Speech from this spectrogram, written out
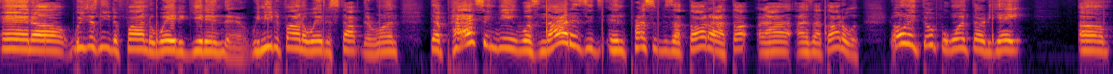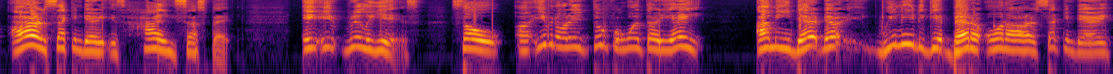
And uh, we just need to find a way to get in there. We need to find a way to stop the run. The passing game was not as impressive as I thought. I thought uh, as I thought it was. They only threw for 138. Um, our secondary is highly suspect. It, it really is. So uh, even though they threw for 138, I mean, they're, they're, we need to get better on our secondary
